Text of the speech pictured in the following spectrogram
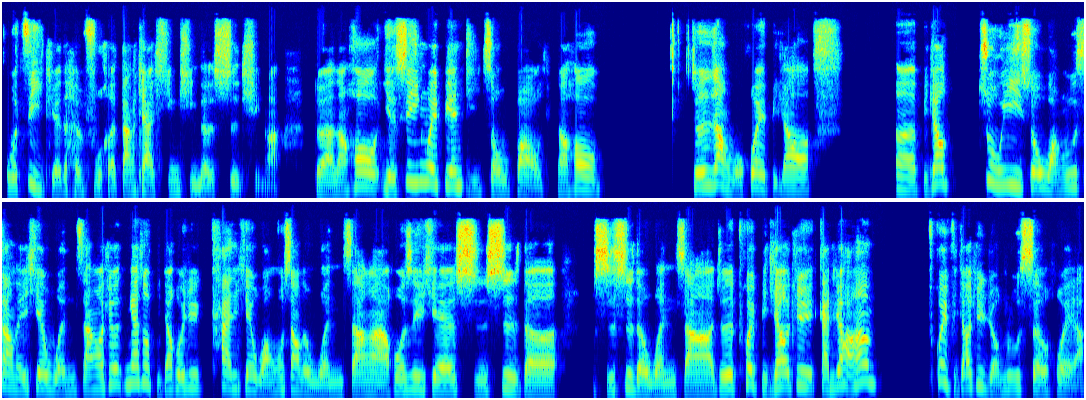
我自己觉得很符合当下心情的事情啊，对啊，然后也是因为编辑周报，然后就是让我会比较呃比较。注意说网络上的一些文章哦，就应该说比较会去看一些网络上的文章啊，或是一些时事的时事的文章啊，就是会比较去感觉好像会比较去融入社会啊，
